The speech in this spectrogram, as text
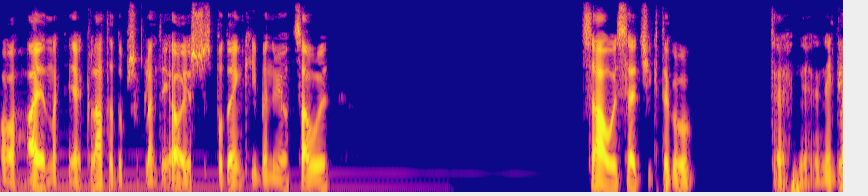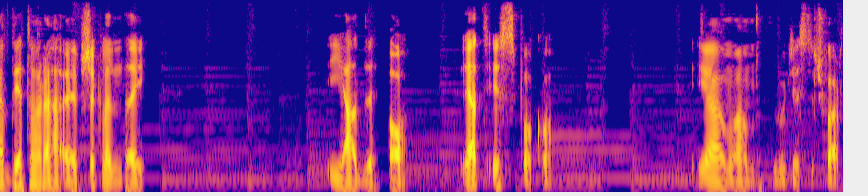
O, a jednak nie, klata do przeklętej. O, jeszcze spodenki i będę miał cały cały secik tego te, nie, nie gladiatora, e, przeklętej jady. O, jad jest spoko. Ja mam 24.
